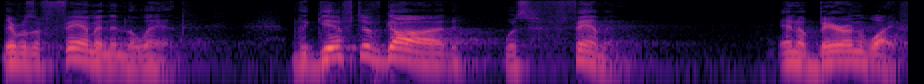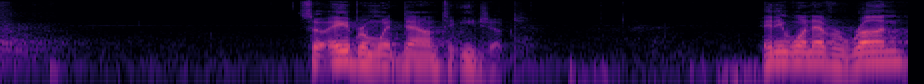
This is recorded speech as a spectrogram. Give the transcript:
There was a famine in the land. The gift of God was famine and a barren wife. So Abram went down to Egypt. Anyone ever run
